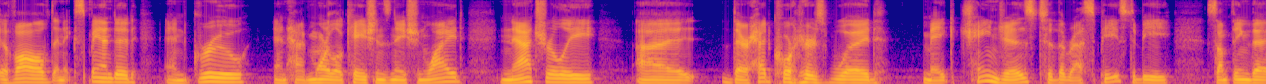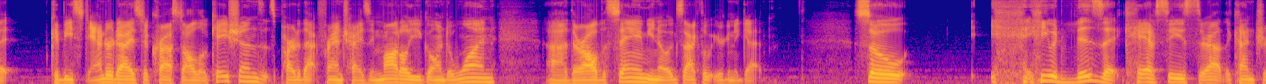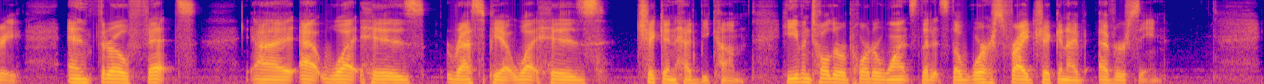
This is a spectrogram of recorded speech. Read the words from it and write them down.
evolved and expanded and grew and had more locations nationwide, naturally, uh, their headquarters would make changes to the recipes to be something that could be standardized across all locations. It's part of that franchising model. You go into one, uh, they're all the same, you know exactly what you're going to get. So he would visit KFCs throughout the country and throw fits uh, at what his recipe, at what his chicken had become. He even told a reporter once that it's the worst fried chicken I've ever seen.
